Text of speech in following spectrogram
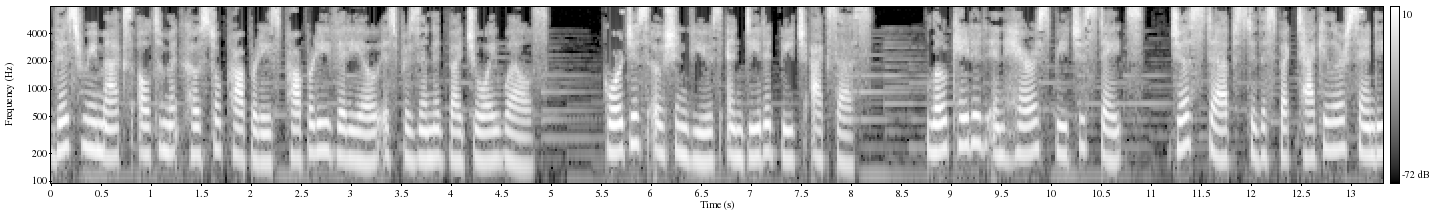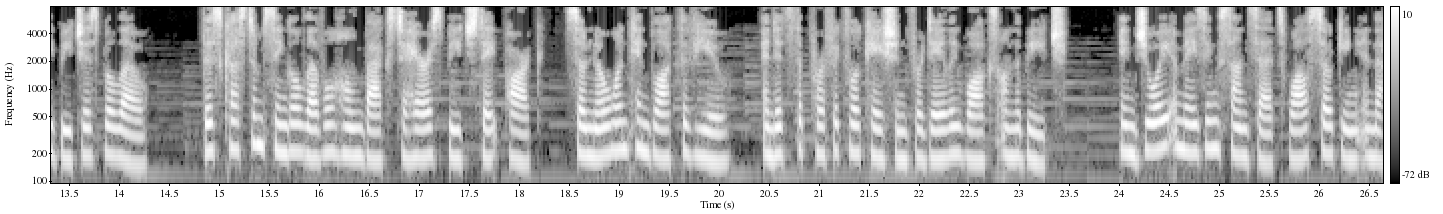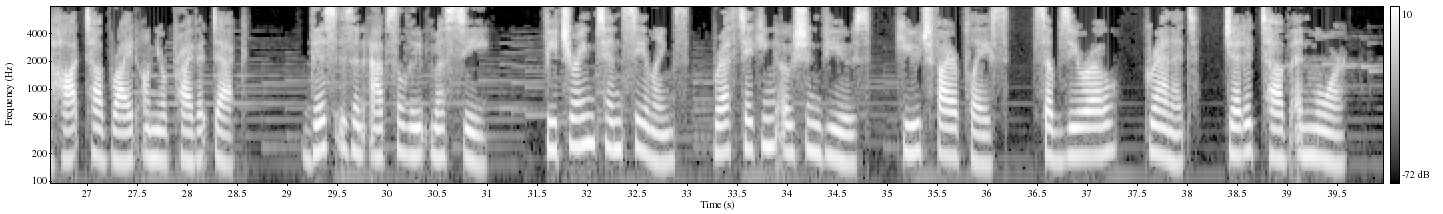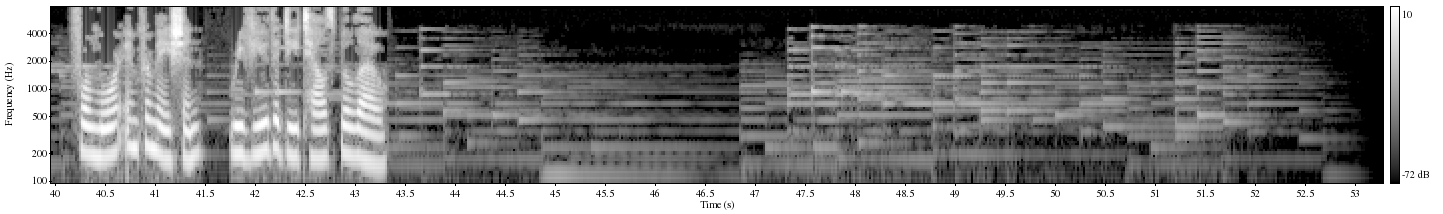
This Remax Ultimate Coastal Properties property video is presented by Joy Wells. Gorgeous ocean views and deeded beach access. Located in Harris Beach Estates, just steps to the spectacular sandy beaches below. This custom single level home backs to Harris Beach State Park, so no one can block the view, and it's the perfect location for daily walks on the beach. Enjoy amazing sunsets while soaking in the hot tub right on your private deck. This is an absolute must see. Featuring 10 ceilings, breathtaking ocean views, huge fireplace, sub zero, granite, jetted tub, and more. For more information, review the details below.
